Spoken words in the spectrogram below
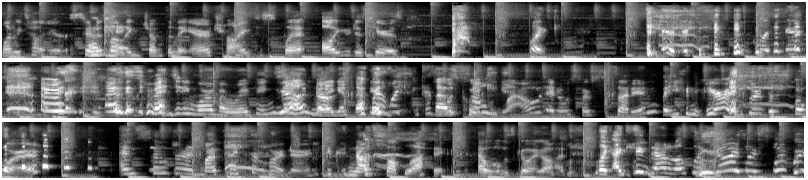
let me tell you, as soon okay. as I like jumped in the air trying to split, all you just hear is like. It, it, like it, I was I was imagining more of a ripping yeah, sound, no, but I guess that was yeah, like, that was, was so loud and it was so sudden that you can hear it through the store. and so then my placement partner, you could not stop laughing at what was going on. Like I came down and I was like, guys, I split my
